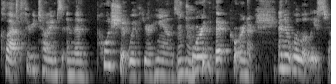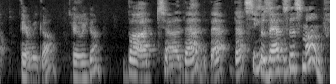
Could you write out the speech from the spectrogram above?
clap three times and then push it with your hands Mhm. toward that corner, and it will at least help. There we go. There we go. But uh, that that that seems So that's this month.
